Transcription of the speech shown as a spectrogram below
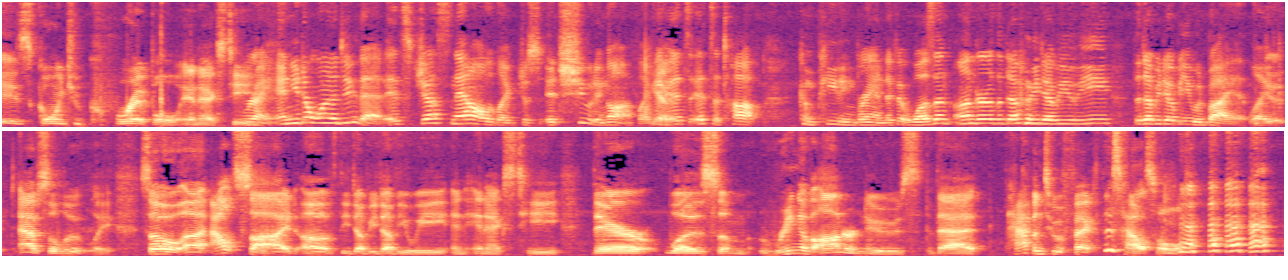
is going to cripple NXT. Right, and you don't want to do that. It's just now like just it's shooting off. Like Yeah. it's it's a top competing brand. If it wasn't under the WWE, the WWE would buy it. Like Yeah, absolutely. So uh, outside of the WWE and NXT, there was some Ring of Honor news that happened to affect this household.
